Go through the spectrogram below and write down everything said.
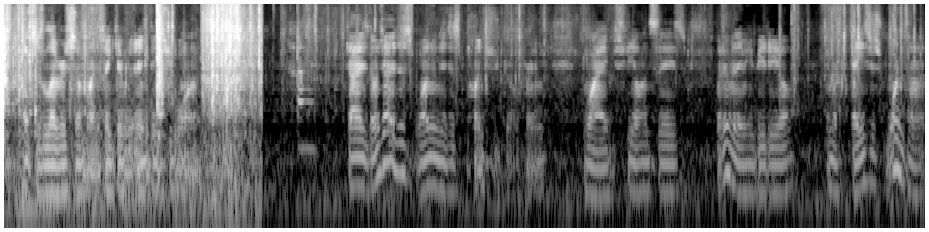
I, just love her so much. I give her anything she wants. Guys, don't y'all just want to just punch your girlfriend, wives, fiancés, whatever they may be to y'all, in the face just one time?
